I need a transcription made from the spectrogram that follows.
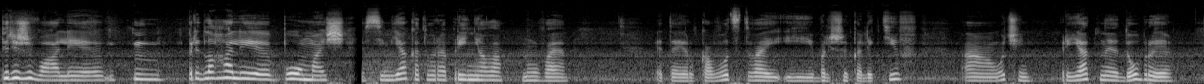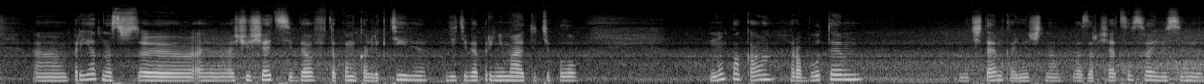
переживали, предлагали помощь. Семья, которая приняла новая, это и руководство, и большой коллектив. А, Очень приятные, добрые. А, Приятно э, ощущать себя в таком коллективе, где тебя принимают и тепло. Ну, пока работаем. Мечтаем, конечно, возвращаться в свою семью.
